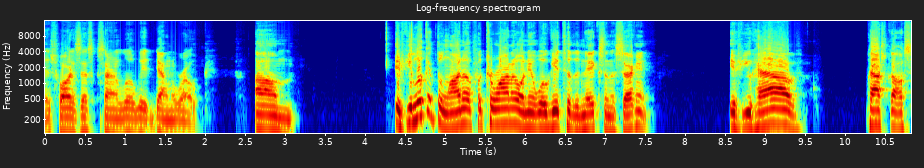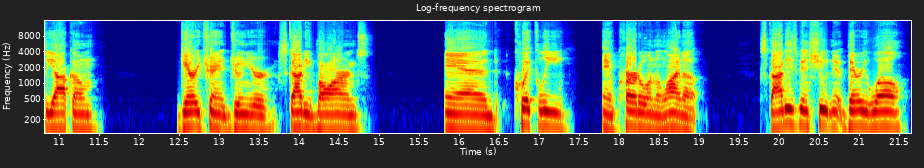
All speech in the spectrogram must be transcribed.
as far as that's concerned a little bit down the road. Um, if you look at the lineup for Toronto, and then we'll get to the Knicks in a second, if you have Pascal Siakam, Gary Trent Jr., Scottie Barnes, and Quickley and Poeltl in the lineup, Scottie's been shooting it very well.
